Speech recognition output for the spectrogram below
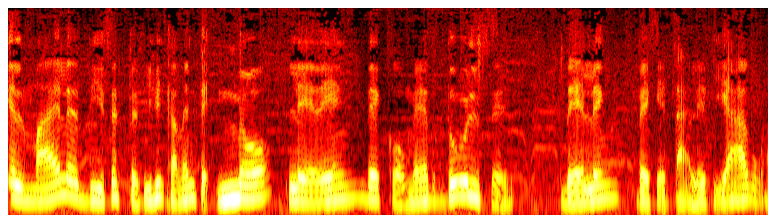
El Mae les dice específicamente, no le den de comer dulce, denle vegetales y agua.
